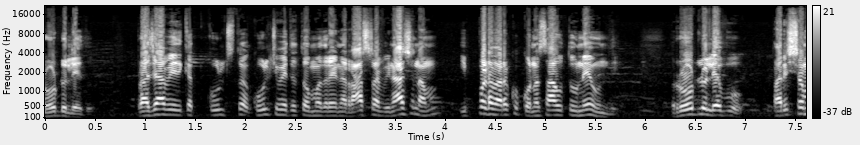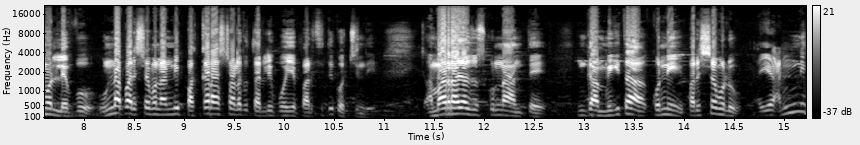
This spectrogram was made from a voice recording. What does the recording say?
రోడ్డు లేదు. ప్రజావేదిక కూల్చుతో కూల్చివేతతో మొదలైన రాష్ట్ర వినాశనం ఇప్పటి వరకు కొనసాగుతూనే ఉంది. రోడ్లు లేవు పరిశ్రమలు లేవు. ఉన్న పరిశ్రమలన్నీ పక్క రాష్ట్రాలకు తరలిపోయే పరిస్థితికి వచ్చింది. అమర్ రాజా చూసుకున్నా అంతే. ఇంకా మిగతా కొన్ని పరిశ్రమలు అన్ని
